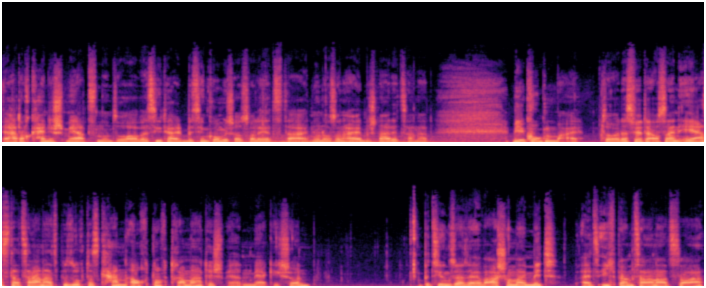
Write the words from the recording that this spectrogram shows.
er hat auch keine Schmerzen und so, aber es sieht halt ein bisschen komisch aus, weil er jetzt da nur noch so einen halben Schneidezahn hat. Wir gucken mal. So, das wird auch sein erster Zahnarztbesuch. Das kann auch noch dramatisch werden, merke ich schon. Beziehungsweise er war schon mal mit, als ich beim Zahnarzt war.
